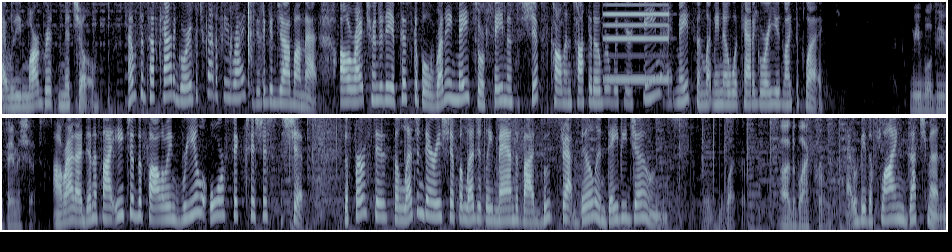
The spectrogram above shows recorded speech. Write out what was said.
That would be Margaret Mitchell. That was a tough category, but you got a few right. You did a good job on that. All right, Trinity Episcopal, running mates or famous ships. Call and talk it over with your team mates and let me know what category you'd like to play. We will do famous ships. All right, identify each of the following real or fictitious ships. The first is the legendary ship allegedly manned by Bootstrap Bill and Davy Jones. The Black Pearl. Uh, the Black Pearl. That would be the Flying Dutchman.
